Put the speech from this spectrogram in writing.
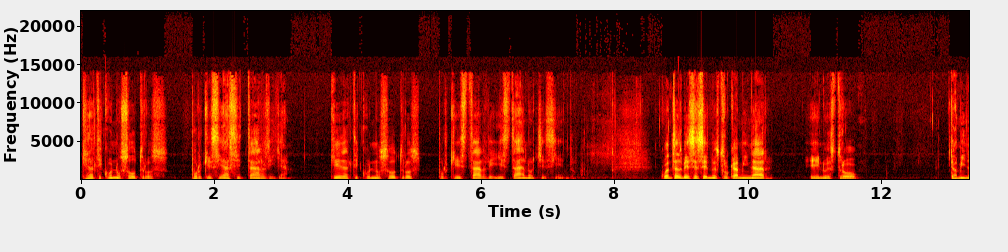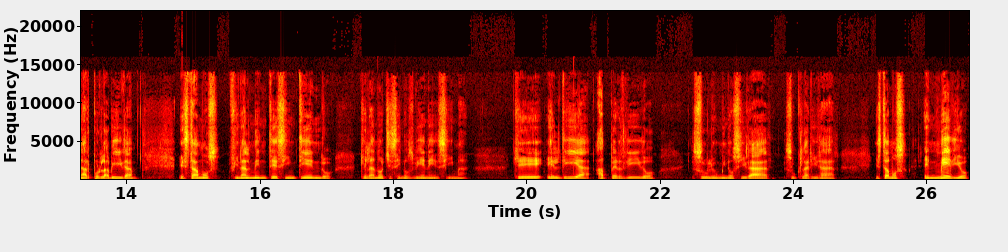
quédate con nosotros, porque se hace tarde ya. Quédate con nosotros, porque es tarde y está anocheciendo. ¿Cuántas veces en nuestro caminar, en nuestro caminar por la vida, estamos finalmente sintiendo que la noche se nos viene encima, que el día ha perdido su luminosidad, su claridad. Estamos en medio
